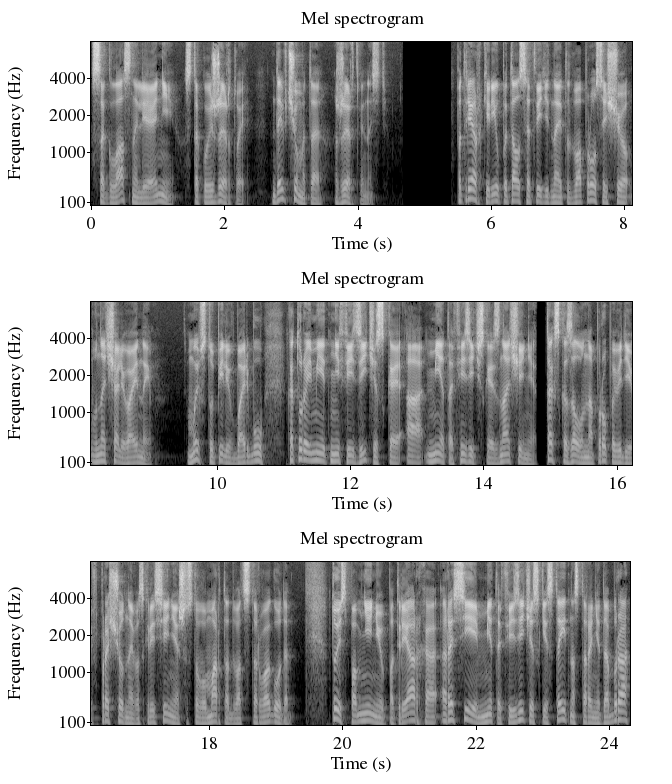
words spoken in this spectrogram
Согласны ли они с такой жертвой? Да и в чем эта жертвенность? Патриарх Кирилл пытался ответить на этот вопрос еще в начале войны. Мы вступили в борьбу, которая имеет не физическое, а метафизическое значение. Так сказал он на проповеди в прощенное воскресенье 6 марта 22 года. То есть, по мнению патриарха, Россия метафизически стоит на стороне добра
